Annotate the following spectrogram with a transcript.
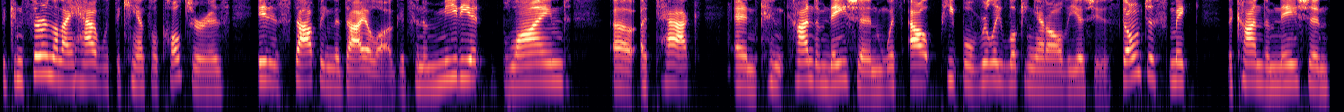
the concern that I have with the cancel culture is it is stopping the dialogue. It's an immediate blind uh, attack and con- condemnation without people really looking at all the issues. Don't just make the condemnation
